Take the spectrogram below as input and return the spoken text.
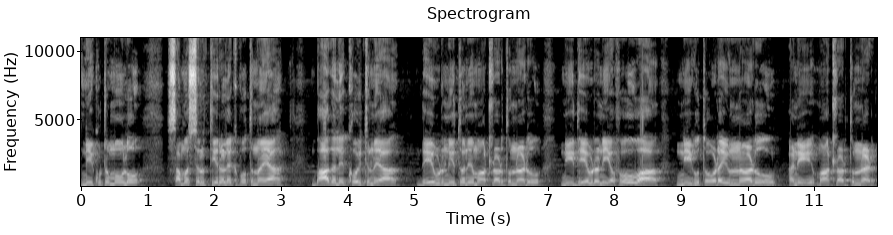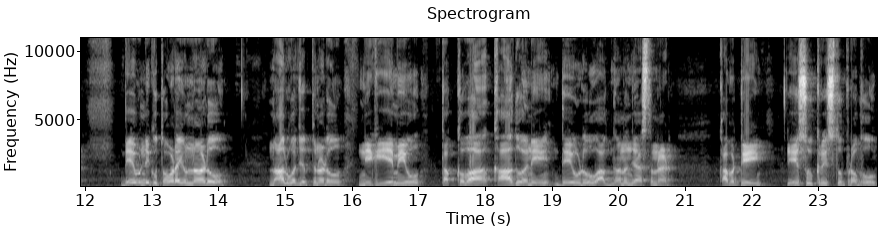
నీ కుటుంబంలో సమస్యలు తీరలేకపోతున్నాయా? బాధలు ఎక్కువవుతున్నాయా దేవుడు నీతోనే మాట్లాడుతున్నాడు. నీ దేవుడని యహోవా నీకు తోడై ఉన్నాడు అని మాట్లాడుతున్నాడు. దేవుడు నీకు తోడై ఉన్నాడు. నాలుగో చెప్తున్నాడు నీకు ఏమీ తక్కువ కాదు అని దేవుడు వాగ్దానం చేస్తున్నాడు. కాబట్టి యేసుక్రీస్తు ప్రభు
